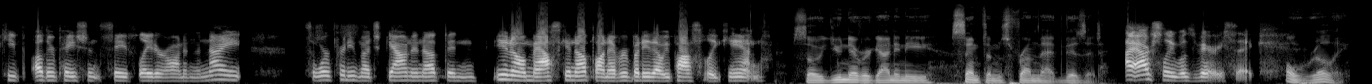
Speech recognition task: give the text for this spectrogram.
keep other patients safe later on in the night. So we're pretty much gowning up and, you know, masking up on everybody that we possibly can. So you never got any symptoms from that visit? I actually was very sick. Oh, really?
